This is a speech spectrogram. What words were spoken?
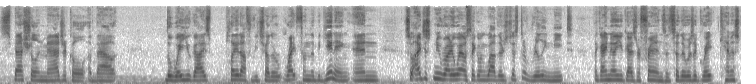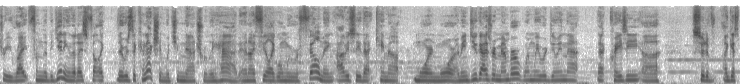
special and magical about the way you guys played off of each other right from the beginning. And so I just knew right away, I was like going, wow, there's just a really neat, like I know you guys are friends. And so there was a great chemistry right from the beginning that I just felt like there was a connection, which you naturally had. And I feel like when we were filming, obviously that came out more and more. I mean, do you guys remember when we were doing that, that crazy uh, sort of, I guess,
